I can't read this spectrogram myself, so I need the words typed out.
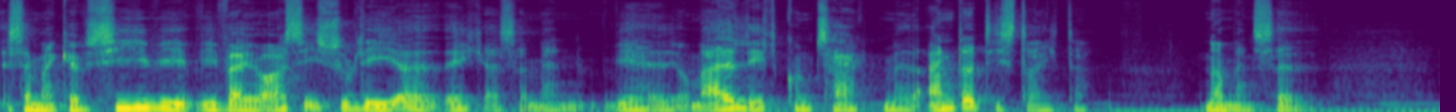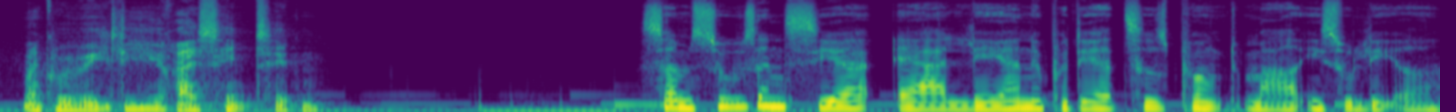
Altså man kan jo sige, at vi, vi var jo også isoleret. Ikke? Altså man, vi havde jo meget lidt kontakt med andre distrikter, når man sad. Man kunne jo ikke lige rejse hen til dem. Som Susan siger, er lægerne på det her tidspunkt meget isoleret.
